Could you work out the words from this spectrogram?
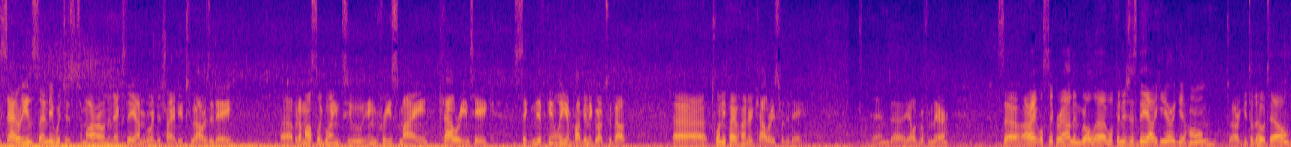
Saturday and Sunday, which is tomorrow, and the next day I'm going to try and do two hours a day. Uh, but I'm also going to increase my calorie intake significantly. I'm probably going to go up to about uh, 2,500 calories for the day. And uh, yeah, we'll go from there. So, all right, we'll stick around and we'll uh, we'll finish this day out here, get home, or get to the hotel,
